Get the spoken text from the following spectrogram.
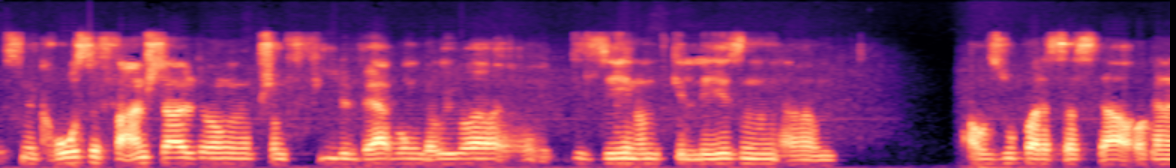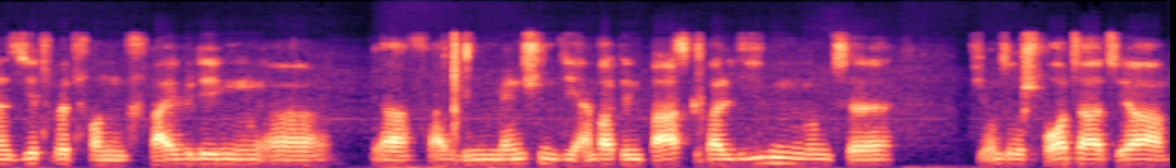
ist eine große Veranstaltung, habe schon viel Werbung darüber äh, gesehen und gelesen. Ähm, auch super, dass das da organisiert wird von freiwilligen, äh, ja, freiwilligen Menschen, die einfach den Basketball lieben und äh, die unsere Sportart ja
